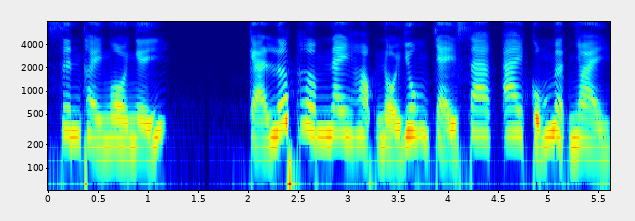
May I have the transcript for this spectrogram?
xin thầy ngồi nghỉ. Cả lớp hôm nay học nội dung chạy xa, ai cũng mệt nhoài.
